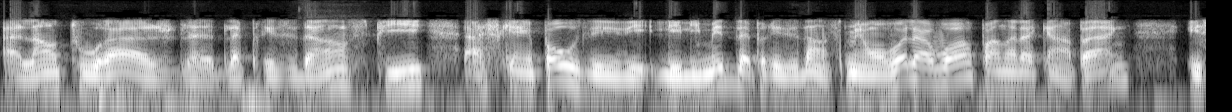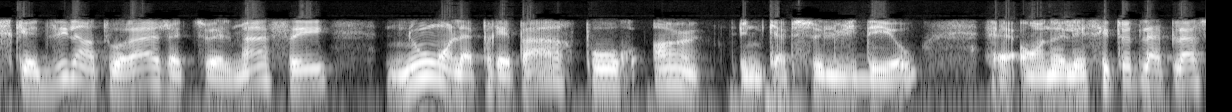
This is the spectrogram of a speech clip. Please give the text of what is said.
à, l'entourage de, la présidence, puis à ce impose les, limites de la présidence. Mais on va la voir pendant la campagne. Et ce que dit l'entourage actuellement, c'est nous, on la prépare pour un, une capsule vidéo. Euh, on a laissé toute la place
